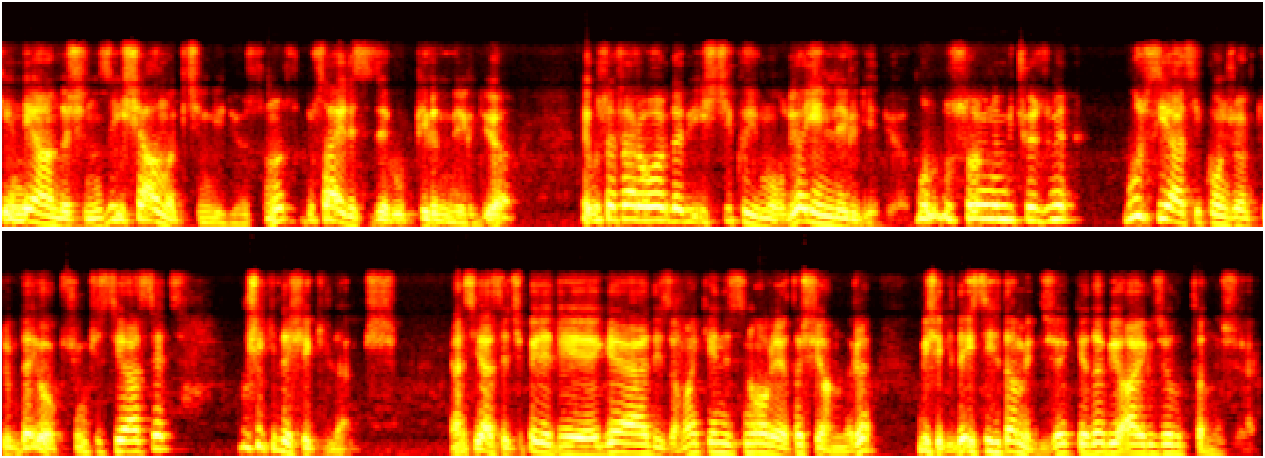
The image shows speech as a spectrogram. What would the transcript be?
Kendi yandaşınızı işe almak için geliyorsunuz. Bu sayede size bu prim veriliyor. E bu sefer orada bir işçi kıyımı oluyor, yenileri geliyor. Bu, bu sorunun bir çözümü bu siyasi konjonktürde yok. Çünkü siyaset bu şekilde şekillenmiş. Yani siyasetçi belediyeye geldiği zaman kendisini oraya taşıyanları bir şekilde istihdam edecek ya da bir ayrıcalık tanıyacak.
